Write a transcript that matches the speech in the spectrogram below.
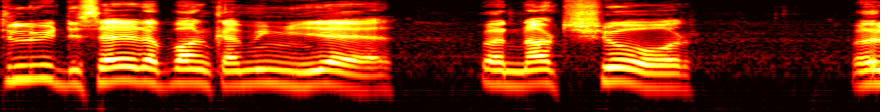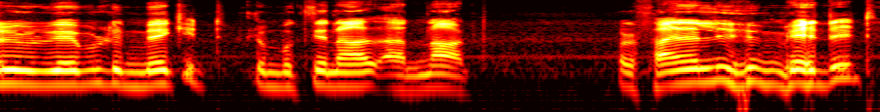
Till we decided upon coming here, we were not sure whether we will be able to make it to Muktinath or not. But finally we made it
